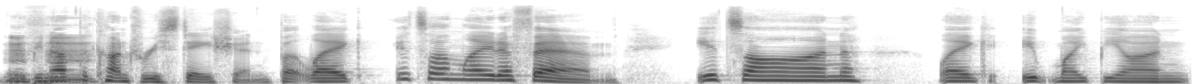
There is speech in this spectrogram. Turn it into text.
maybe not the country station, but like it's on Light FM. It's on like it might be on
